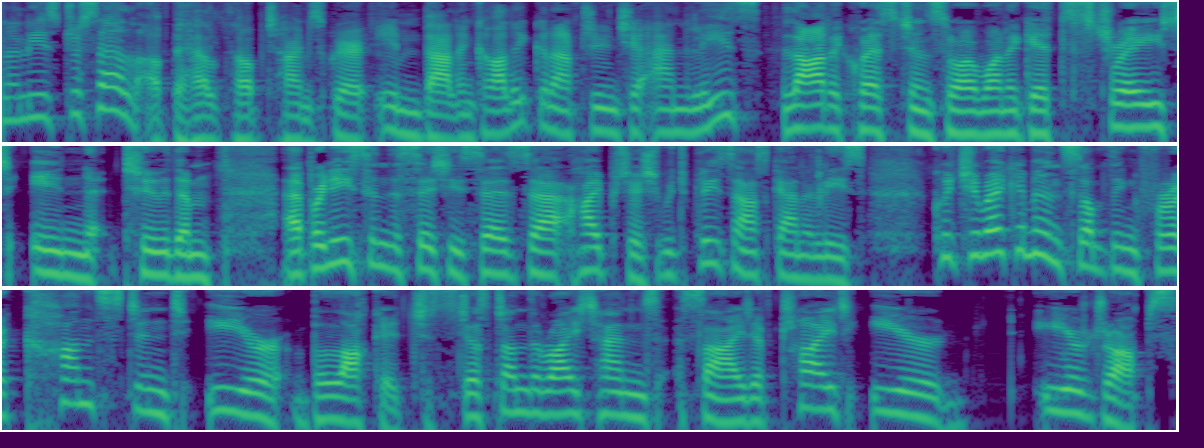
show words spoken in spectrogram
Anneliese Dressel of the Health Hub Times Square in Ballincollig. Good afternoon to you, Anneliese. A lot of questions, so I want to get straight into them. Uh, Bernice in the city says, uh, Hi Patricia, would you please ask Anneliese, could you recommend something for a constant ear blockage? It's just on the right hand side. I've tried ear eardrops,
